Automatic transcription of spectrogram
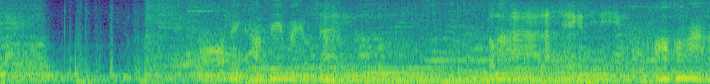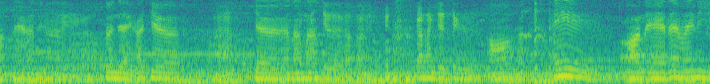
ใหม่อ๋อเป็นคาเฟ่ใหม่ของใช่ครับผมก็มาหารักแท้กันที่นี่ครับ อ๋อเขาหารับแท้กันนี่ใช่ครับ ส่วนใหญ่ก็เจอฮะเจอกันนะไม่เจอครับตอนนี้ กำลังจะเจออ๋อเอ้ ออนแอร์ได้ไหมนี่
